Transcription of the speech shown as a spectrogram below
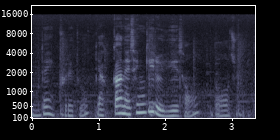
근데 그래도 약간의 생기를 위해서 넣어줍니다.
